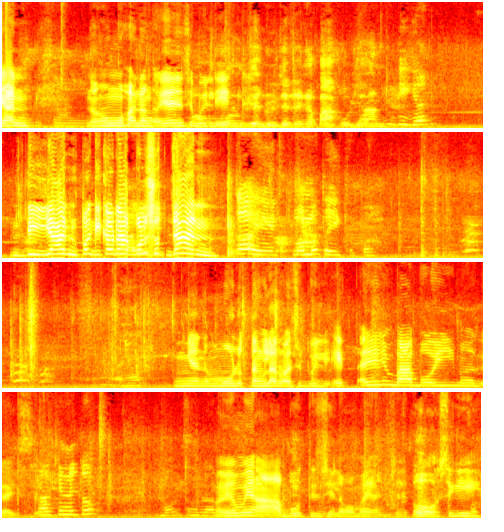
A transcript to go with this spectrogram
Yan. Nangunguha ng ayan, yan si Boy Liit. Hindi ka pa ako yan. Hindi yan. Hindi yan. Pag ikaw nabulsot dyan. Kahit mamatay ka pa. Ayan. Yan, namumulot ng laruan si Boy Liit. Ayun yung baboy, mga guys. Akin ito. Bakit ang laro? Maya maya aabutin sila mamaya dyan. Oh, sige.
